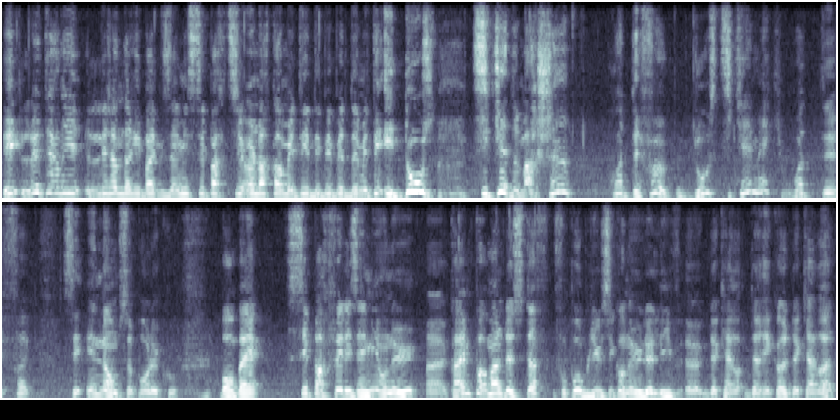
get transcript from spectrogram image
Et le dernier Legendary Bag, les amis, c'est parti. Un arc en mété, des pépites de mété et 12 tickets de marchand. What the fuck? 12 tickets, mec? What the fuck? C'est énorme, ça, pour le coup. Bon, ben, c'est parfait les amis, on a eu euh, quand même pas mal de stuff. Faut pas oublier aussi qu'on a eu le livre euh, de, de, récolte de carottes.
